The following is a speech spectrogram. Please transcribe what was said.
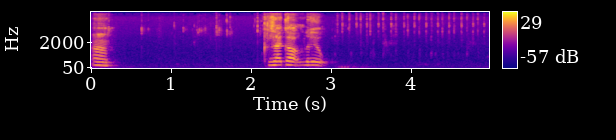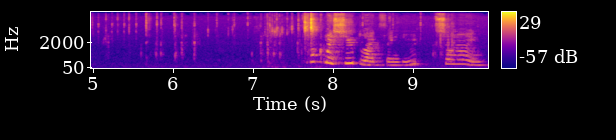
Um. Cause I got loot. Fuck my soup lag thing, dude. It's so annoying.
